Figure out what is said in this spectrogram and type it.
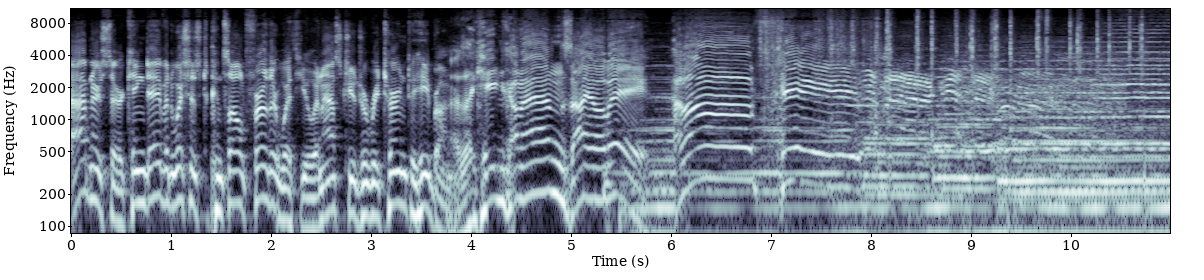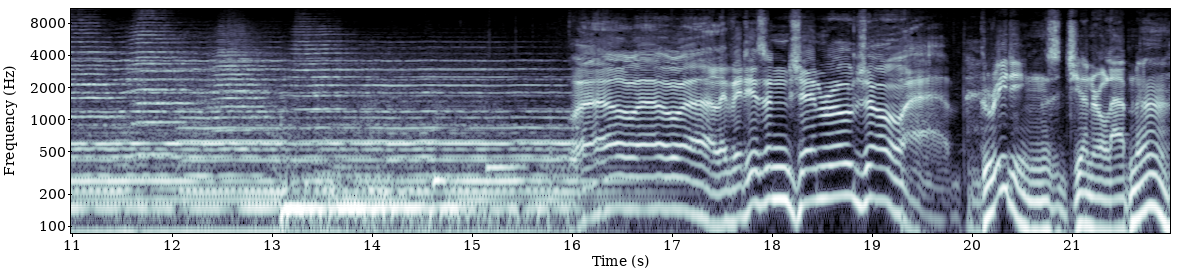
Abner, sir, King David wishes to consult further with you and asks you to return to Hebron. As The king commands, I obey. Hello, king! Well, well, well, if it isn't General Joab. Greetings, General Abner.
